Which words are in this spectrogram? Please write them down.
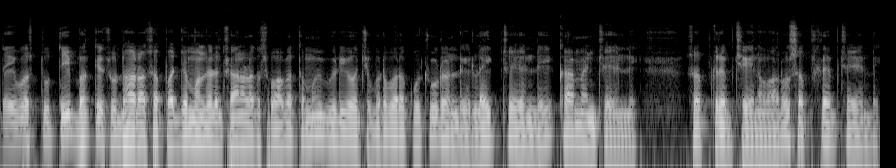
దైవస్థుతి భక్తి సుధారస పద్యమందల ఛానల్కు స్వాగతము. వీడియో చివరి వరకు చూడండి. లైక్ చేయండి కామెంట్ చేయండి. సబ్స్క్రైబ్ చేయని వారు సబ్స్క్రైబ్ చేయండి.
